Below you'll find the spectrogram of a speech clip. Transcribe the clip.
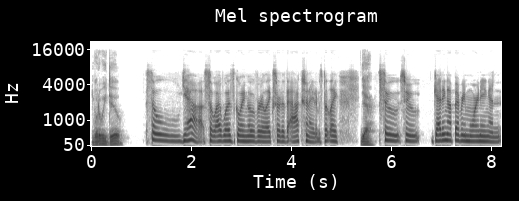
What do we do? So yeah, so I was going over like sort of the action items, but like yeah. So so getting up every morning and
